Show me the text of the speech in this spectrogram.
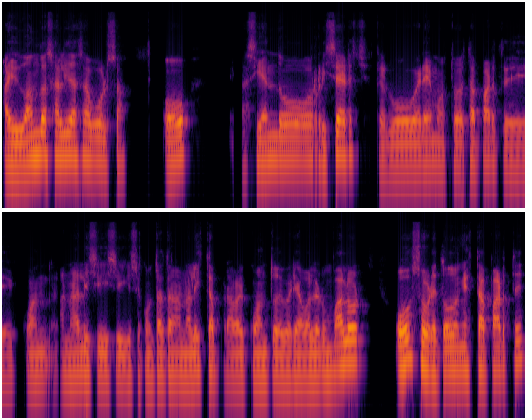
ayudando a salir a esa bolsa o haciendo research, que luego veremos toda esta parte de análisis y se contratan analistas para ver cuánto debería valer un valor, o sobre todo en esta parte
